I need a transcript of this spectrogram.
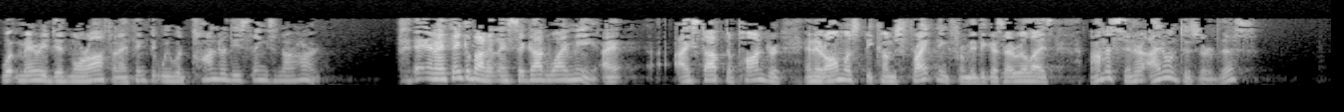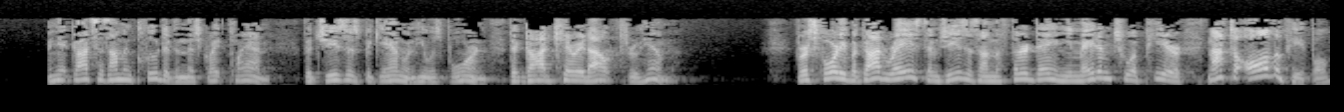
what Mary did more often. I think that we would ponder these things in our heart. And I think about it and I say, God, why me? I, I stop to ponder and it almost becomes frightening for me because I realize I'm a sinner. I don't deserve this. And yet God says I'm included in this great plan that Jesus began when he was born, that God carried out through him. Verse 40, but God raised him, Jesus, on the third day, and he made him to appear, not to all the people,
